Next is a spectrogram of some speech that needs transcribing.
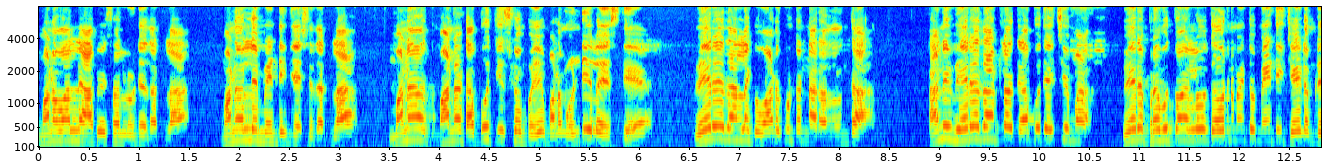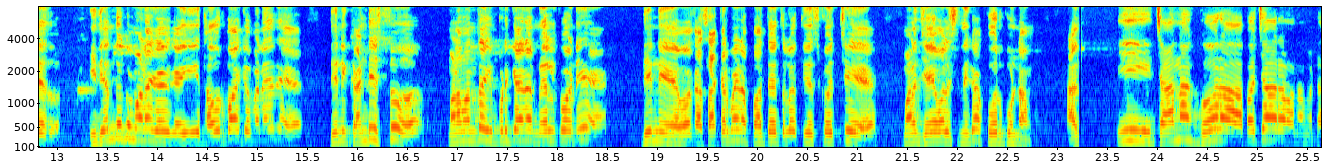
మన వాళ్ళే ఆఫీసర్లు ఉండేదట్లా మన వాళ్ళే మెయింటైన్ చేసేదట్లా మన మన డబ్బు తీసుకొని పోయి మనం ఉండిలో వేస్తే వేరే దాంట్లోకి వాడుకుంటున్నారు అదంతా. కానీ వేరే దాంట్లో డబ్బు తెచ్చి మన వేరే ప్రభుత్వాలు గవర్నమెంట్ మెయింటైన్ చేయడం లేదు. ఇది ఎందుకు మన ఈ దౌర్భాగ్యం అనేది? దీన్ని ఖండిస్తూ మనమంతా ఇప్పటికైనా మేల్కొని దీన్ని ఒక సక్రమైన పద్ధతిలో తీసుకొచ్చి మనం చేయవలసిందిగా కోరుకుంటాం అది ఈ చాలా ఘోర అపచారం అన్నమాట.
